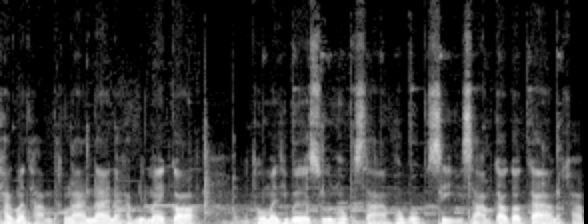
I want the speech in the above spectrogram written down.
ทักมาถามทางร้านได้นะครับ หรือไม่ก็โทรมาที่เบอร์ 0636643999 นะครับ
